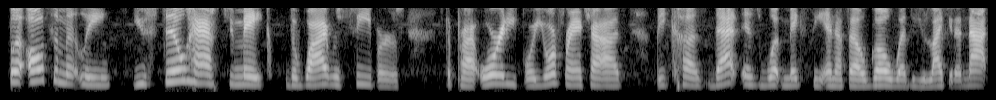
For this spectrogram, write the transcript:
But ultimately, you still have to make the wide receivers the priority for your franchise because that is what makes the NFL go, whether you like it or not.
